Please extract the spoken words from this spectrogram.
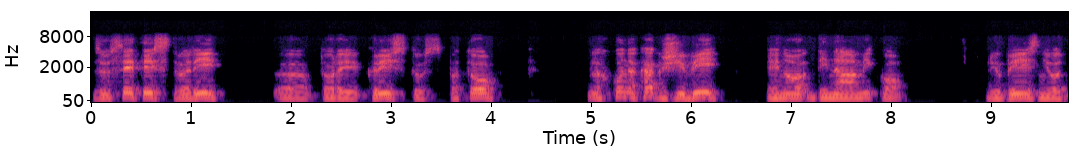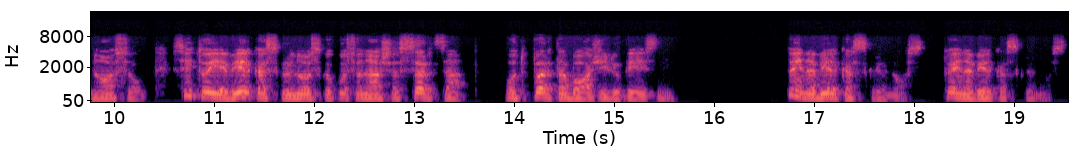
za vse te stvari, eh, torej Kristus, pa to, lahko nekako živi eno dinamiko ljubezni, odnosov. Vse to je velika skrivnost, kako so naša srca odprta božji ljubezni. To je ena velika skrivnost. To je ena velika skrivnost.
